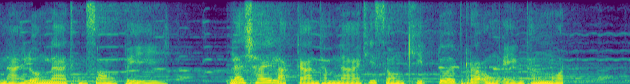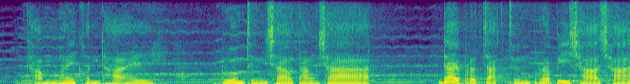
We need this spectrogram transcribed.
ำนายล่วงหน้าถึงสองปี และใช้หลักการทำนายที่ทรงคิดด้วยพระองค์เองทั้งหมดทำให้คนไทย รวมถึงชาวต่างชาติ ได้ประจักษ์ถึงพระปีชาชาญ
